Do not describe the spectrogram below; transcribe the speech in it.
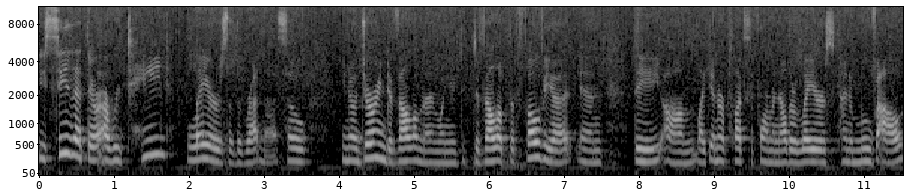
you see that there are retained layers of the retina. So, you know, during development, when you develop the fovea in the, um, like interplexiform and other layers kind of move out,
